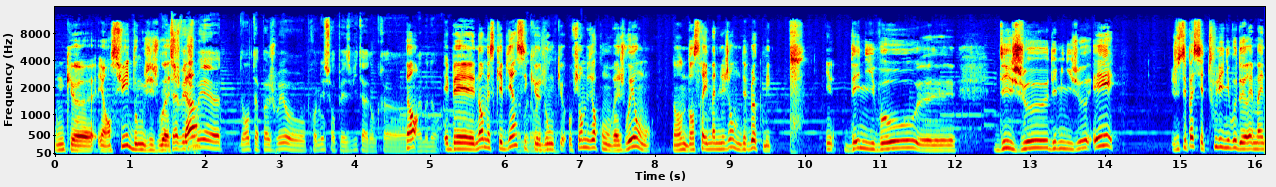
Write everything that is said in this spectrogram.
Donc euh, et ensuite donc j'ai joué à T'avais celui-là. joué. euh, Non, t'as pas joué au premier sur PS Vita, donc. euh, Non. Et ben non, mais ce qui est bien, c'est que donc au fur et à mesure qu'on va jouer, on, dans, dans ce Rayman Legend, on débloque mais pff, des niveaux, euh, des jeux, des mini-jeux, et je sais pas s'il y a tous les niveaux de Rayman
